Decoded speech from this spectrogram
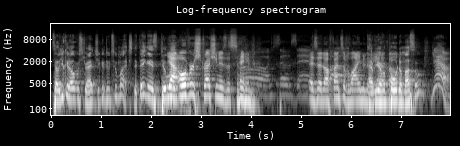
So you can overstretch. You can do too much. The thing is, doing. Yeah, overstretching is the same Oh, I'm so zen. as an offensive lineman. in have the you ever pulled a muscle? Yeah.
